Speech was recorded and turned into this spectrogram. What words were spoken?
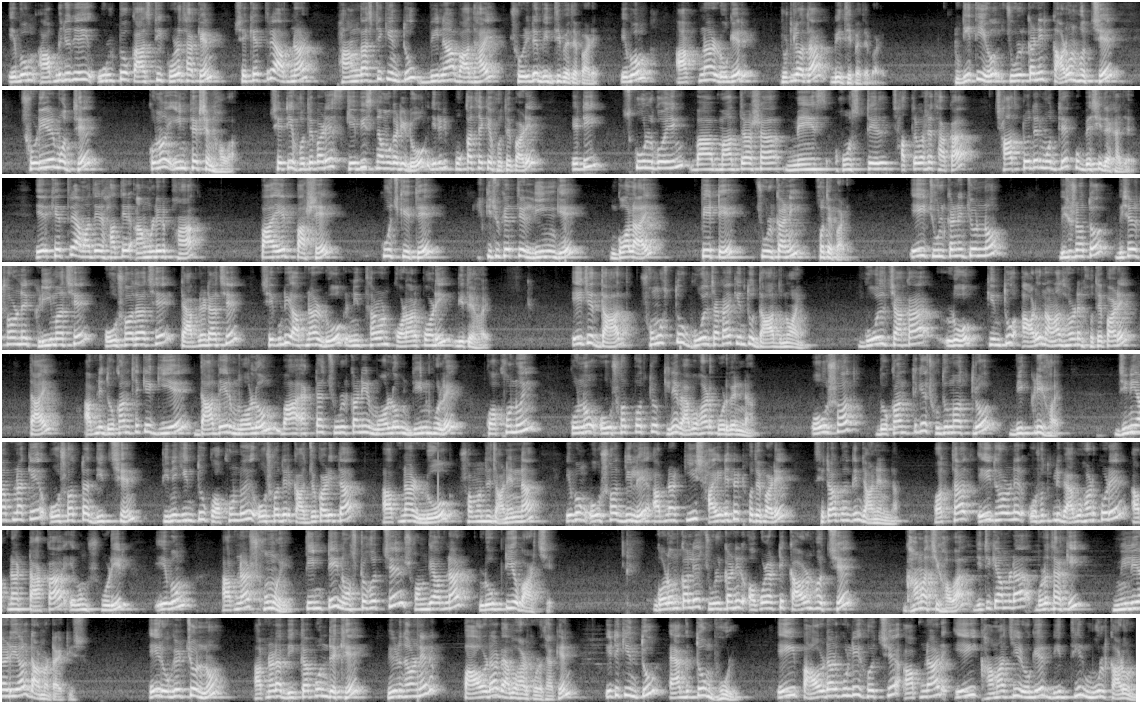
এবং আপনি যদি এই উল্টো কাজটি করে থাকেন, সেক্ষেত্রে আপনার ফাঙ্গাসটি কিন্তু বিনা বাধায় শরীরে বৃদ্ধি পেতে পারে এবং আপনার রোগের জটিলতা বৃদ্ধি পেতে পারে। দ্বিতীয়, চুলকানির কারণ হচ্ছে শরীরের মধ্যে কোনো ইনফেকশন হওয়া। সেটি হতে পারে স্কেবিস নামক একটি রোগ, যেটি পোকা থেকে হতে পারে। এটি স্কুল গোয়িং বা মাদ্রাসা, মেস হোস্টেল ছাত্রাবাসে থাকা ছাত্রদের মধ্যে খুব বেশি দেখা যায়। এর ক্ষেত্রে আমাদের হাতের আঙুলের ফাঁক, পায়ের পাশে, কুচকিতে কিছু ক্ষেত্রে লিঙ্গে, গলায়, পেটে চুলকানি হতে পারে। এই চুলকানির জন্য বিশেষত বিশেষ ধরনের ক্রিম আছে, ঔষধ আছে, ট্যাবলেট আছে, সেগুলি আপনার রোগ নির্ধারণ করার পরেই দিতে হয়। এই যে দাঁত, সমস্ত গোল চাকায় কিন্তু দাঁত নয়। গোল চাকা রোগ কিন্তু আরও নানা ধরনের হতে পারে। তাই আপনি দোকান থেকে গিয়ে দাঁতের মলম বা একটা চুলকানির মলম দিন বলে কখনোই কোনো ঔষধপত্র কিনে ব্যবহার করবেন না। ঔষধ দোকান থেকে শুধুমাত্র বিক্রি হয়। যিনি আপনাকে ঔষধটা দিচ্ছেন, তিনি কিন্তু কখনোই ঔষধের কার্যকারিতা আপনার রোগ সম্বন্ধে জানেন না এবং ঔষধ দিলে আপনার কী সাইড এফেক্ট হতে পারে সেটাও কিন্তু তিনি জানেন না। অর্থাৎ এই ধরনের ওষুধগুলি ব্যবহার করে আপনার টাকা এবং শরীর এবং আপনার সময় তিনটেই নষ্ট হচ্ছে, সঙ্গে আপনার রোগটিও বাড়ছে। গরমকালে চুলকানির অপর একটি কারণ হচ্ছে ঘামাচি হওয়া, যেটিকে আমরা বলে থাকি মিলিয়ারিয়াল ডার্মাটাইটিস। এই রোগের জন্য আপনারা বিজ্ঞাপন দেখে বিভিন্ন ধরনের পাউডার ব্যবহার করে থাকেন। এটি কিন্তু একদম ভুল। এই পাউডারগুলি হচ্ছে আপনার এই ঘামাচি রোগের বৃদ্ধির মূল কারণ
